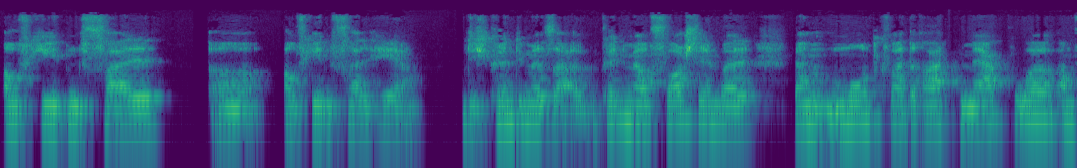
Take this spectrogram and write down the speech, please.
auf jeden Fall, äh, auf jeden Fall her. Und ich könnte mir, könnte mir auch vorstellen, weil beim Mondquadrat Merkur am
